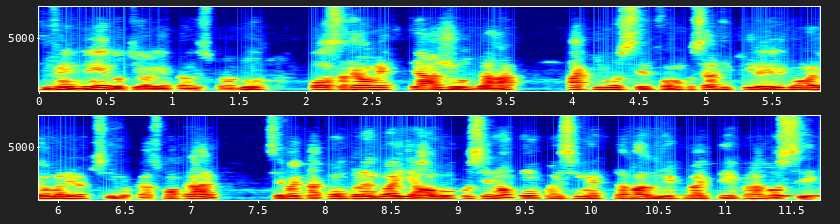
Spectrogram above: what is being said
te vendendo ou te orientando esse produto possa realmente te ajudar a que você, de forma que você adquira ele uma melhor maneira possível. Caso contrário, você vai estar comprando aí algo que você não tem conhecimento da valia que vai ter para você.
